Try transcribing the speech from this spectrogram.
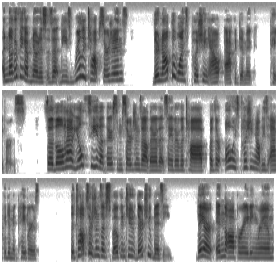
Another thing I've noticed is that these really top surgeons, they're not the ones pushing out academic papers. So they'll have you'll see that there's some surgeons out there that say they're the top, but they're always pushing out these academic papers. The top surgeons I've spoken to, they're too busy. They are in the operating room.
